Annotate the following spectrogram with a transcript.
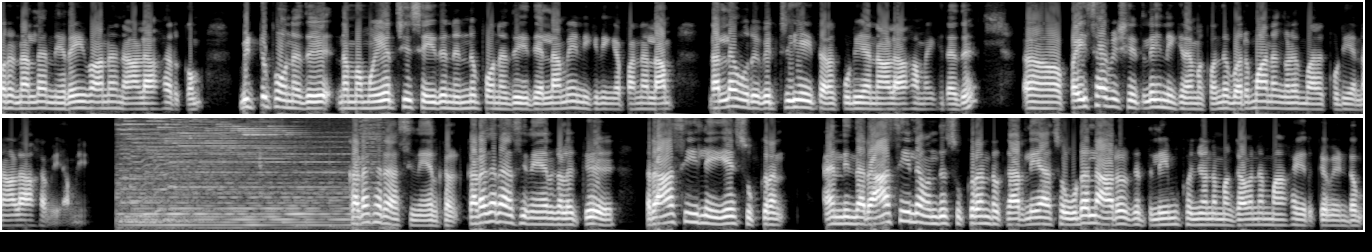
ஒரு நல்ல நிறைவான நாளாக இருக்கும். விட்டு போனது நம்ம முயற்சி செய்து நின்று போனது இது எல்லாமே இன்னைக்கு நீங்க பண்ணலாம். நல்ல ஒரு வெற்றியை தரக்கூடிய நாளாக அமைகிறது. ஆஹ் பைசா விஷயத்துல இன்னைக்கு நமக்கு வந்து வருமானங்களும் வரக்கூடிய நாளாகவே அமையும். கடகராசி நேர்கள். கடகராசி நேர்களுக்கு ராசியிலேயே சுக்கிரன். அண்ட் இந்த ராசியில வந்து சுக்கரன் இருக்கார் இல்லையா? ஸோ உடல் ஆரோக்கியத்திலையும் கொஞ்சம் நம்ம கவனமாக இருக்க வேண்டும்.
